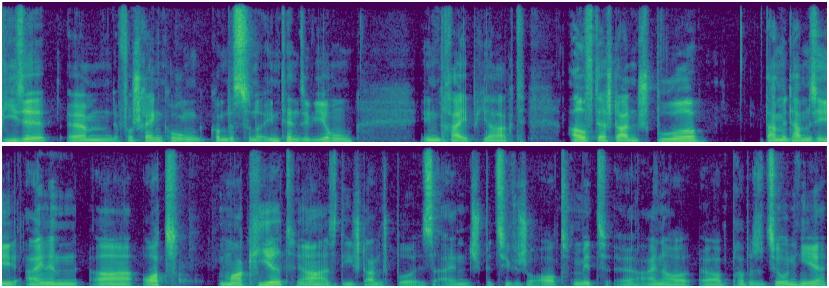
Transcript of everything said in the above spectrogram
diese ähm, Verschränkung kommt es zu einer Intensivierung in Treibjagd auf der Standspur. Damit haben sie einen äh, Ort markiert. Ja, also die Standspur ist ein spezifischer Ort mit äh, einer äh, Präposition hier.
